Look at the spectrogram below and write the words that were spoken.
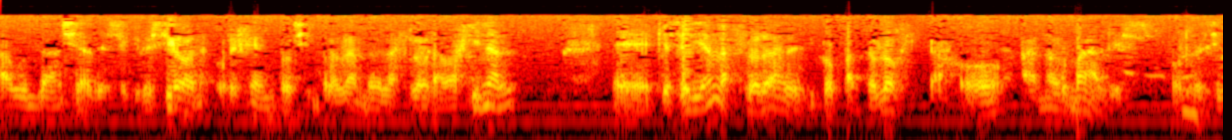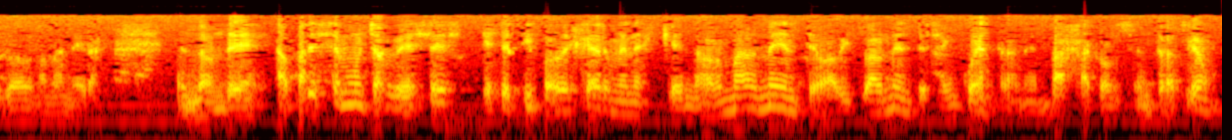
abundancia de secreciones, por ejemplo, siempre hablando de la flora vaginal, eh, que serían las floras de patológicas o anormales, por decirlo de una manera, en donde aparecen muchas veces este tipo de gérmenes que normalmente o habitualmente se encuentran en baja concentración,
